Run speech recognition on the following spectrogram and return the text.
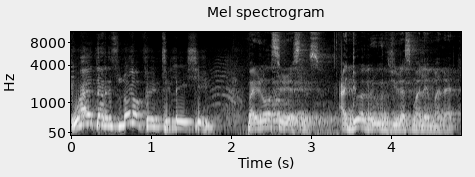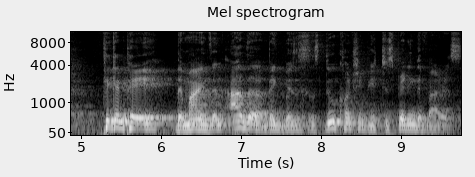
where there is no ventilation. But in all seriousness, I do agree with Julius Malema that Pick n Pay, the mines, and other big businesses do contribute to spreading the virus.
